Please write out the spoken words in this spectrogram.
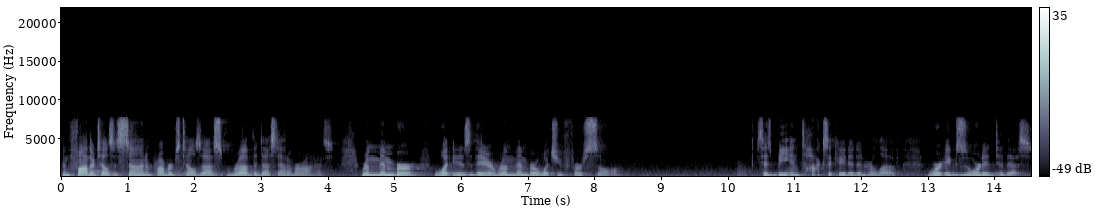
then the Father tells his Son, and Proverbs tells us, rub the dust out of our eyes. Remember what is there. Remember what you first saw. He says, Be intoxicated in her love. We're exhorted to this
